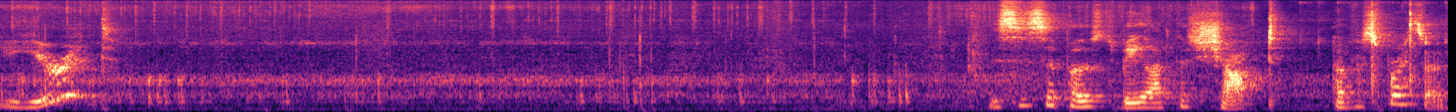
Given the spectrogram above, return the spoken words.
You hear it? This is supposed to be like a shot of espresso.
